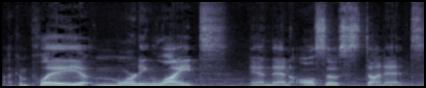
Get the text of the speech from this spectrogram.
I can play Morning Light and then also stun it.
